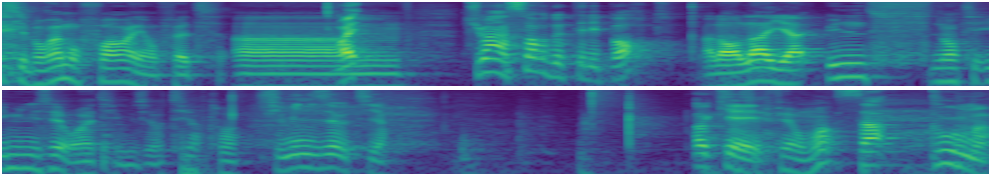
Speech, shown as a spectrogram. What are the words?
c'est vraiment foiré en fait. Euh, ouais. Tu as un sort de téléporte. Alors là, il y a une. Non, tu es immunisé. Ouais, tu es immunisé au tir, toi. Je suis immunisé au tir. Ok. C'est fait au moins. Ça, poum.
